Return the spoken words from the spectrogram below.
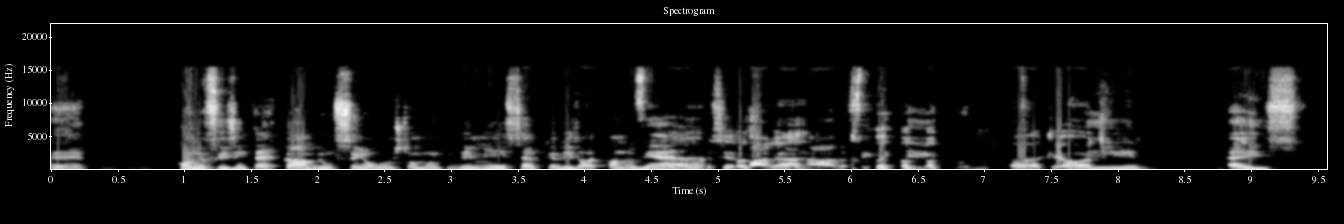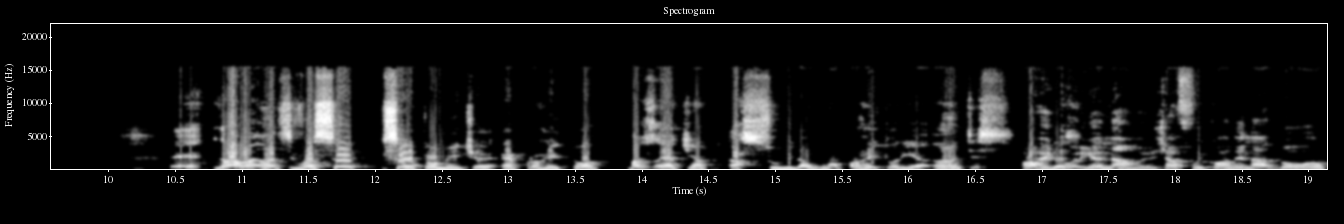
É, quando eu fiz intercâmbio, um senhor gostou muito de mim, sempre que ele diz, olha, quando vier, é, não precisa pagar nada, fica aqui. ah, que ótimo. E é isso. Não, antes de você, você atualmente é, é pró-reitor, mas você já tinha assumido alguma pró-reitoria antes? Pró-reitoria dessa... não, eu já fui coordenador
